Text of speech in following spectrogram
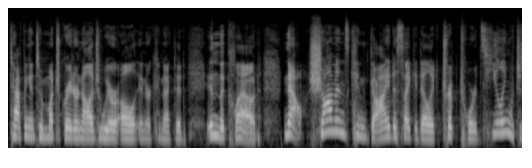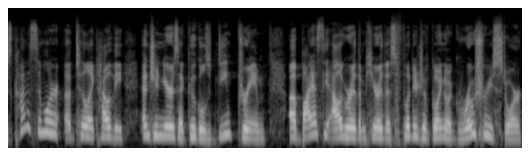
tapping into much greater knowledge. We are all interconnected in the cloud. Now, shamans can guide a psychedelic trip towards healing, which is kind of similar uh, to like how the engineers at Google's Deep Dream uh, bias the algorithm here, this footage of going to a grocery store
